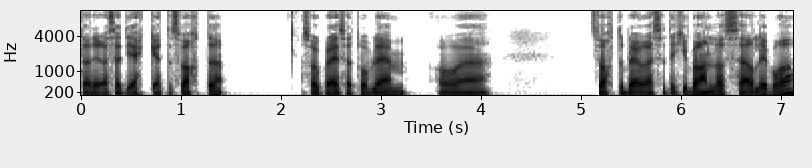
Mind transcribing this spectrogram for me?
der de rett og slett gikk etter svarte, så på det som et problem, og eh, svarte ble jo rett og slett ikke behandla særlig bra.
